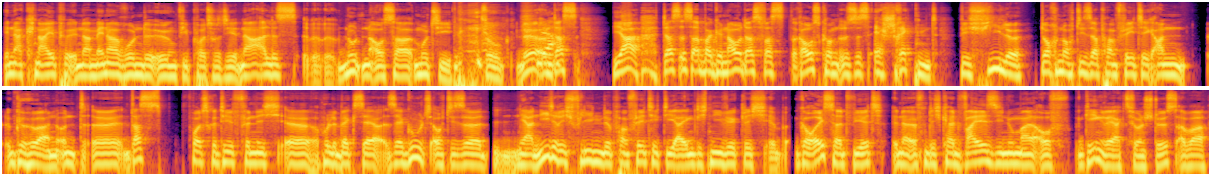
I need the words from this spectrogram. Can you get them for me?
in einer Kneipe, in einer Männerrunde irgendwie porträtiert. Na, alles äh, Noten außer Mutti. So, ne? ja. Und das, ja, das ist aber genau das, was rauskommt. Und es ist erschreckend, wie viele doch noch dieser Pamphletik angehören. Und äh, das porträtiert, finde ich äh, Hullebeck sehr, sehr gut. Auch diese ja, niedrig fliegende Pamphletik, die eigentlich nie wirklich äh, geäußert wird in der Öffentlichkeit, weil sie nun mal auf Gegenreaktion stößt, aber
